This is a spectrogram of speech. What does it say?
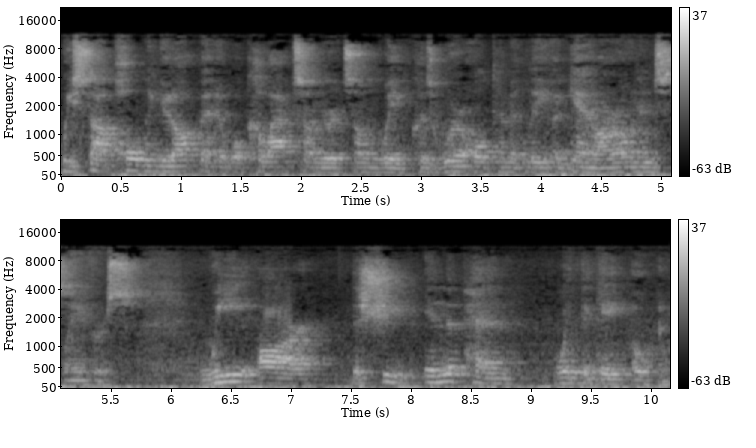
we stop holding it up and it will collapse under its own weight because we're ultimately, again, our own enslavers. We are the sheep in the pen with the gate open,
